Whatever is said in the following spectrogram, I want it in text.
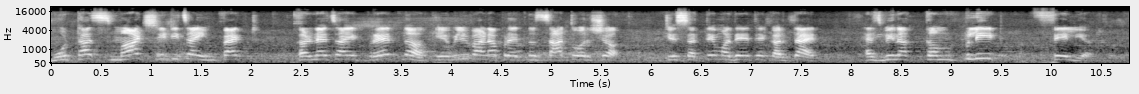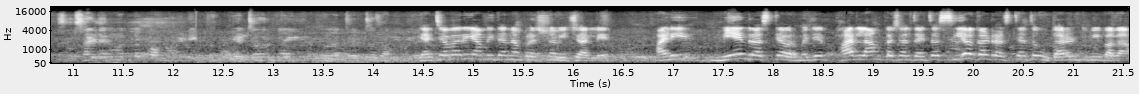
मोठा स्मार्ट सिटीचा इम्पॅक्ट करण्याचा एक प्रयत्न केवळीवाडा प्रयत्न सात वर्ष जे सत्तेमध्ये ते करतायत has been a complete failure सोसायट्यांमधलं कॉम्पिटिटिव्ह याच्यावर काही चर्चा झाली याच्यावरही आम्ही त्यांना प्रश्न विचारले. आणि मेन रस्त्यावर म्हणजे फार लांब कशाला जायचं? सिंहगड रस्त्याचं उदाहरण तुम्ही बघा.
